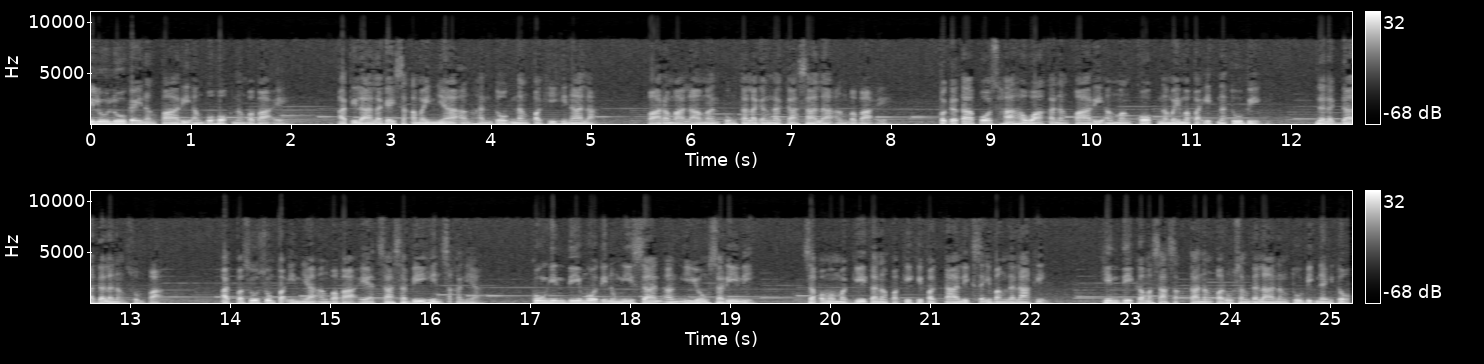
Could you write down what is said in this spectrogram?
ilulugay ng pari ang buhok ng babae at ilalagay sa kamay niya ang handog ng paghihinala para malaman kung talagang nagkasala ang babae. Pagkatapos hahawakan ng pari ang mangkok na may mapait na tubig na nagdadala ng sumpa at pasusumpain niya ang babae at sasabihin sa kanya, Kung hindi mo dinungisan ang iyong sarili sa pamamagitan ng pakikipagtalik sa ibang lalaki, hindi ka masasaktan ng parusang dala ng tubig na ito.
